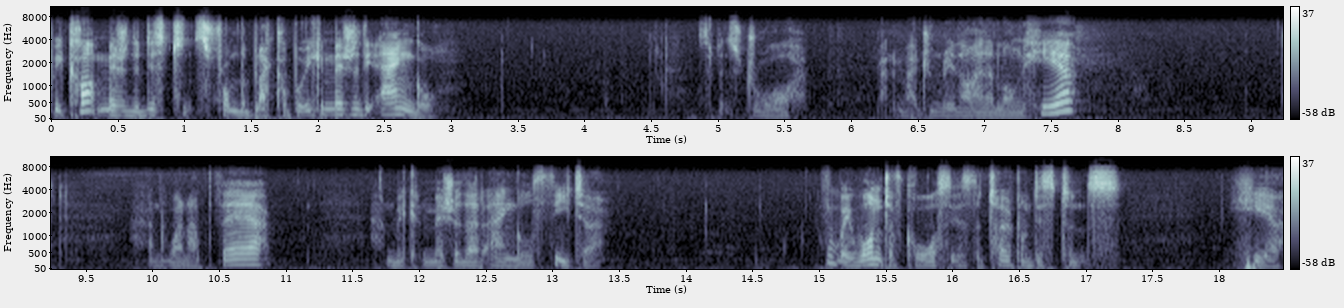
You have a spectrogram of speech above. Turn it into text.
We can't measure the distance from the black hole, but we can measure the angle. So let's draw an imaginary line along here, and one up there, and we can measure that angle theta. What we want, of course, is the total distance here.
